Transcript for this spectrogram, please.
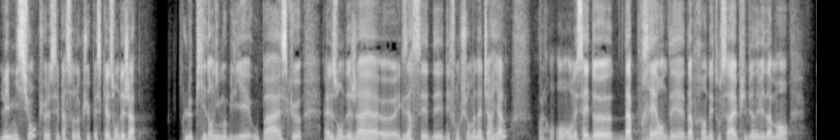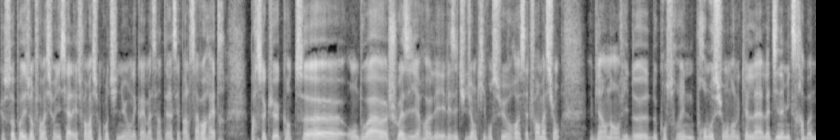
les missions que ces personnes occupent. Est-ce qu'elles ont déjà le pied dans l'immobilier ou pas Est-ce qu'elles ont déjà euh, exercé des, fonctions managériales? Voilà, on, essaye d'appréhender tout ça. Et puis, bien évidemment, que ce soit des de formation initiale et de formation continue, on est quand même assez intéressé par le savoir-être, parce que quand euh, on doit euh, choisir les, étudiants qui vont suivre cette formation, eh bien, on a envie de, construire une promotion dans laquelle la dynamique sera bonne.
